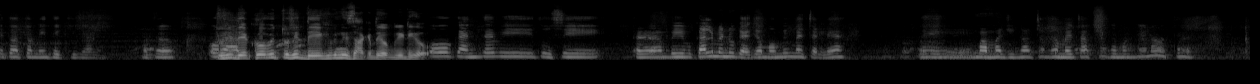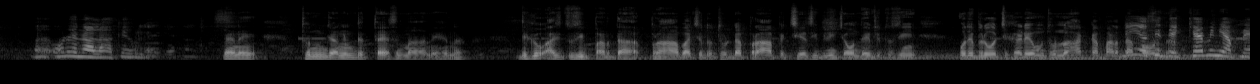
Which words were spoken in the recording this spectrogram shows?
ਇਹ ਤਾਂ ਤੋਂ ਨਹੀਂ ਦੇਖੀ ਜਾਣੀ। ਮਤਲਬ ਉਹ ਤੁਸੀਂ ਦੇਖੋ ਵੀ ਤੁਸੀਂ ਦੇਖ ਵੀ ਨਹੀਂ ਸਕਦੇ ਹੋ ਵੀਡੀਓ। ਉਹ ਕਹਿੰਦੇ ਵੀ ਤੁਸੀਂ ਅਹ, ਵੀ ਕੱਲ ਮੈਨੂੰ ਕਹਿ ਗਿਆ ਮੰਮੀ ਮੈਂ ਚੱਲਿਆ। ਤੇ ਮਾਮਾ ਜੀ ਨਾਲ ਚੱਲਿਆ ਮੇਰੇ ਚਾਚਾ ਦੇ ਮੁੰਡੇ ਨਾ ਉੱਥੇ। ਮੈਂ ਉਹਦੇ ਨਾਲ ਆ ਕੇ ਉਹ ਲੈ ਗਿਆ। ਭੈਣੇ ਤੁਹਾਨੂੰ ਜਨਮ ਦਿੱਤਾ ਇਸ ਮਾਂ ਨੇ। ਹਨਾ ਦੇਖੋ ਅੱਜ ਤੁਸੀਂ ਪੜਦਾ ਭਰਾ ਵਾ ਚਲੋ ਤੁਹਾਡਾ ਭਰਾ ਪਿੱਛੇ ਅਸੀਂ ਵੀ ਨਹੀਂ ਚਾਹੁੰਦੇ ਵੀ ਤੁਸੀਂ ਉਹਦੇ ਵਿਰੋਧ 'ਚ ਖੜੇ ਹੋ ਤੁਹਾਨੂੰ ਹੱਕ ਆ ਪੜਦਾ ਨਹੀਂ ਅਸੀਂ ਪਾਉਣ ਦਾ। ਦੇਖਿਆ ਵੀ ਨਹੀਂ ਆਪਣੇ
